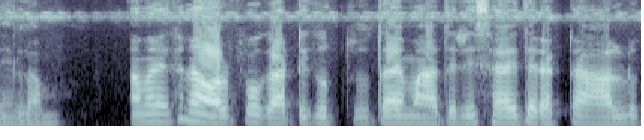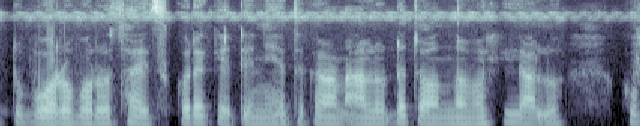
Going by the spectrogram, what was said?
নিলাম। আমার এখানে অল্প গাটি কচু তাই মাঝারি সাইজের একটা আলু একটু বড় বড় সাইজ করে কেটে নিয়েছে। কারণ আলুটা চন্দ্রমুখী আলু, খুব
